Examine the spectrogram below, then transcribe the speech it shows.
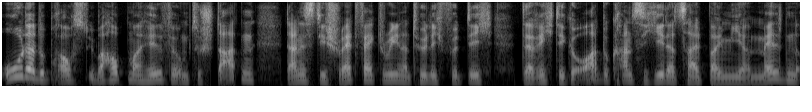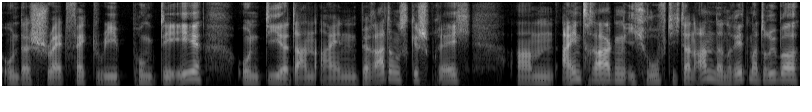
oder du brauchst überhaupt mal Hilfe, um zu starten, dann ist die Shred Factory natürlich für dich der richtige Ort. Du kannst dich jederzeit bei mir melden unter shredfactory.de und dir dann ein Beratungsgespräch ähm, eintragen. Ich rufe dich dann an, dann red mal drüber,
